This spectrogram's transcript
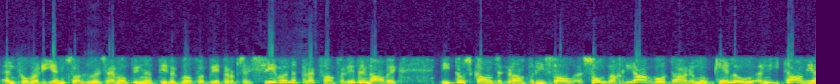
en vir wat die een sal Lewis Hamilton natuurlik wil verbeter op sy sewende plek van verlede naweek. Die Toskaanse Grand Prix sal Sondag gejaag word daar in Mugello in Italië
